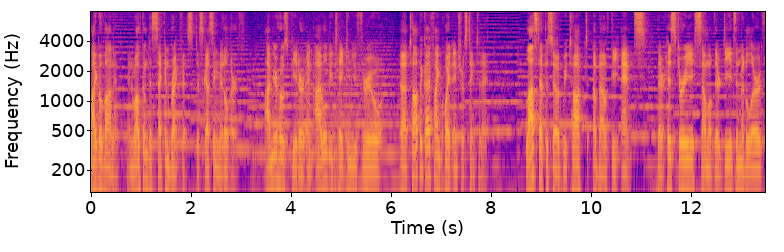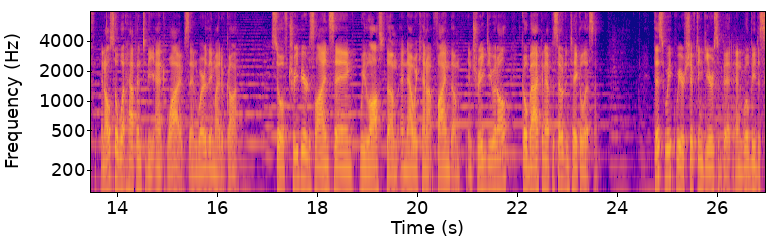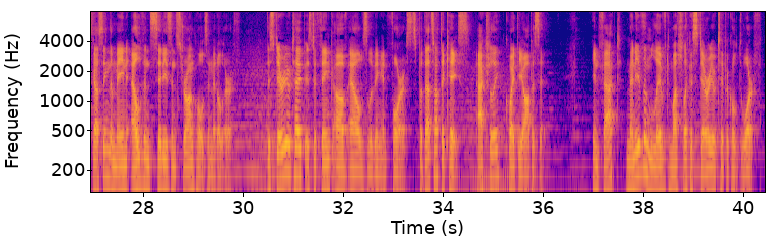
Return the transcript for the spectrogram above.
Mae govannen, and welcome to Second Breakfast, discussing Middle Earth. I'm your host Peter, and I will be taking you through a topic I find quite interesting today. Last episode, we talked about the Ents, their history, some of their deeds in Middle Earth, and also what happened to the Ent wives and where they might have gone. So if Treebeard's line saying, We lost them and now we cannot find them, intrigued you at all, go back an episode and take a listen. This week we are shifting gears a bit and we'll be discussing the main elven cities and strongholds in Middle Earth. The stereotype is to think of elves living in forests, but that's not the case. Actually, quite the opposite. In fact, many of them lived much like a stereotypical dwarf.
